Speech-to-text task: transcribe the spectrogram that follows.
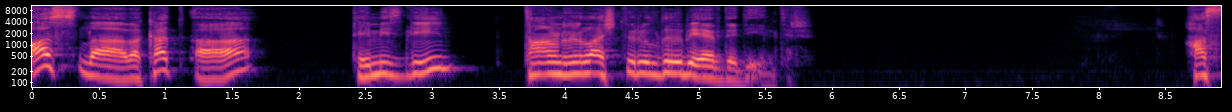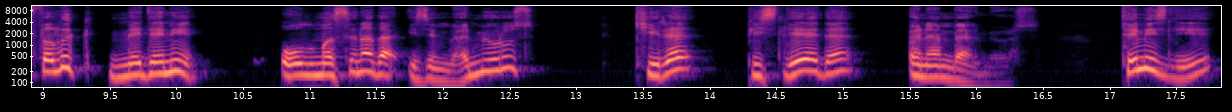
Asla ve kat'a temizliğin tanrılaştırıldığı bir evde değildir. Hastalık nedeni olmasına da izin vermiyoruz. Kire, pisliğe de önem vermiyoruz. Temizliği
